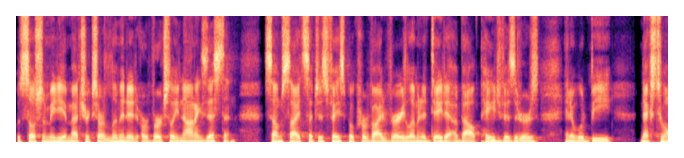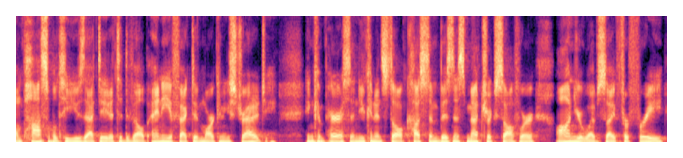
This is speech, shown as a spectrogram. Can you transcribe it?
With social media, metrics are limited or virtually non existent. Some sites, such as Facebook, provide very limited data about page visitors, and it would be next to impossible to use that data to develop any effective marketing strategy. In comparison, you can install custom business metrics software on your website for free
